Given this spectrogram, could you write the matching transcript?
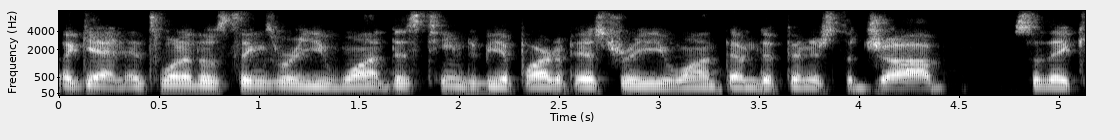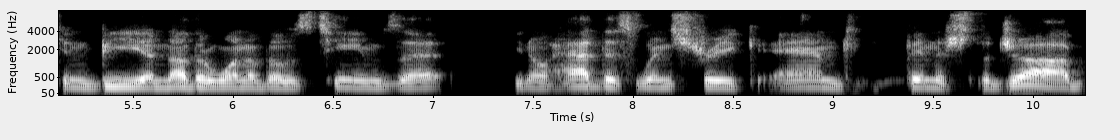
again, it's one of those things where you want this team to be a part of history. You want them to finish the job so they can be another one of those teams that, you know, had this win streak and finish the job.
